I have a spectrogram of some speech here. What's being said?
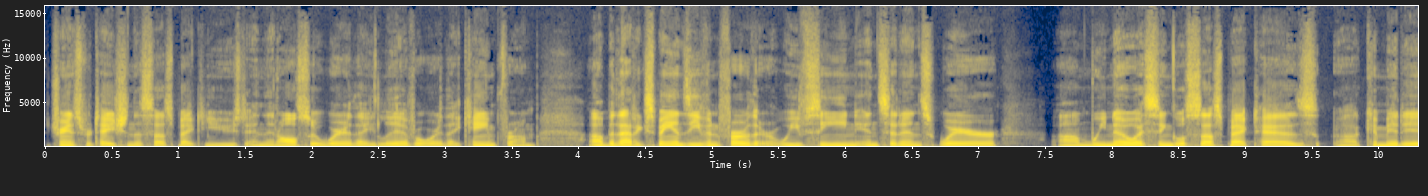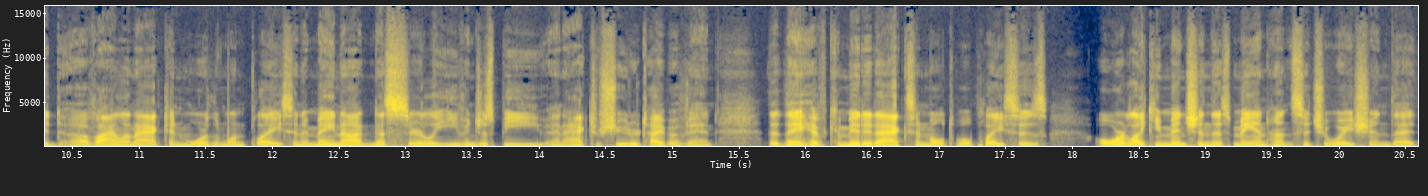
the transportation the suspect used, and then also where they live or where they came from. Uh, but that expands even further. We've seen incidents where um, we know a single suspect has uh, committed a violent act in more than one place, and it may not necessarily even just be an active shooter type event, that they have committed acts in multiple places or like you mentioned, this manhunt situation that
